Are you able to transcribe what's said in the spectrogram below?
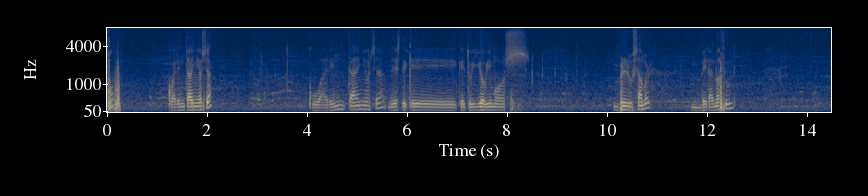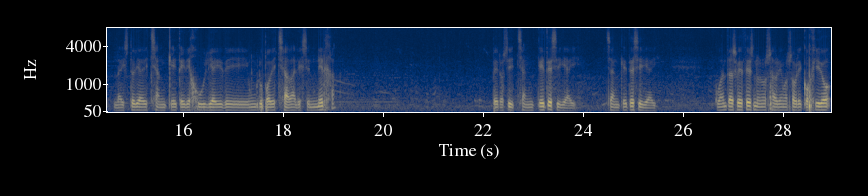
Puf, 40 años ya. 40 años ya desde que, que tú y yo vimos Blue Summer, Verano Azul, la historia de Chanquete y de Julia y de un grupo de chavales en Nerja. Pero sí, Chanquete sigue ahí, Chanquete sigue ahí. ¿Cuántas veces no nos habremos sobrecogido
